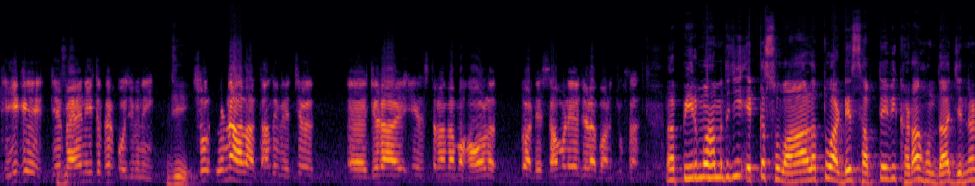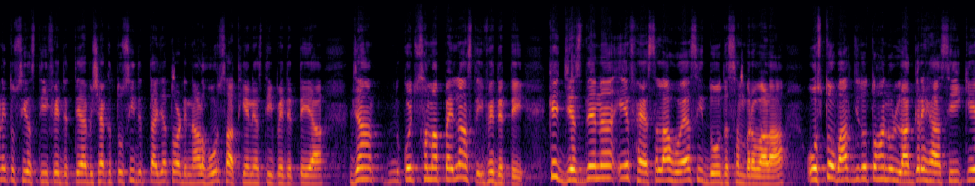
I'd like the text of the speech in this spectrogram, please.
ਠੀਕ ਹੈ ਜੇ ਮੈਂ ਨਹੀਂ ਤੇ ਫਿਰ ਕੁਝ ਵੀ ਨਹੀਂ। ਸੋ ਇਹਨਾਂ ਹਾਲਾਤਾਂ ਦੇ ਵਿੱਚ ਜਿਹੜਾ ਇਸ ਤਰ੍ਹਾਂ ਦਾ ਮਾਹੌਲ ਤੁਹਾਡੇ ਸਾਹਮਣੇ ਆ ਜਿਹੜਾ ਬਣ ਚੁੱਕਾ। ਪੀਰ ਮੁਹੰਮਦ ਜੀ, ਇੱਕ ਸਵਾਲ ਤੁਹਾਡੇ ਸਭ ਤੇ ਵੀ ਖੜਾ ਹੁੰਦਾ, ਜਿਨ੍ਹਾਂ ਨੇ ਤੁਸੀਂ ਅਸਤੀਫੇ ਦਿੱਤੇ ਆ ਬੇਸ਼ੱਕ ਤੁਸੀਂ ਦਿੱਤਾ ਜਾਂ ਤੁਹਾਡੇ ਨਾਲ ਹੋਰ ਸਾਥੀਆਂ ਨੇ ਅਸਤੀਫੇ ਦਿੱਤੇ ਆ, ਜਾਂ ਕੁਝ ਸਮਾਂ ਪਹਿਲਾਂ ਅਸਤੀਫੇ ਦਿੱਤੇ, ਕਿ ਜਿਸ ਦਿਨ ਇਹ ਫੈਸਲਾ ਹੋਇਆ ਸੀ 2 ਦਸੰਬਰ ਵਾਲਾ ਉਸ ਤੋਂ ਬਾਅਦ ਜਦੋਂ ਤੁਹਾਨੂੰ ਲੱਗ ਰਿਹਾ ਸੀ ਕਿ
